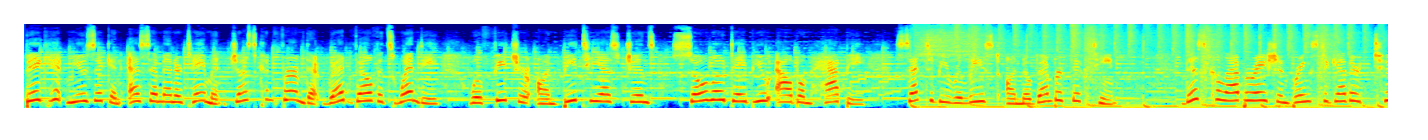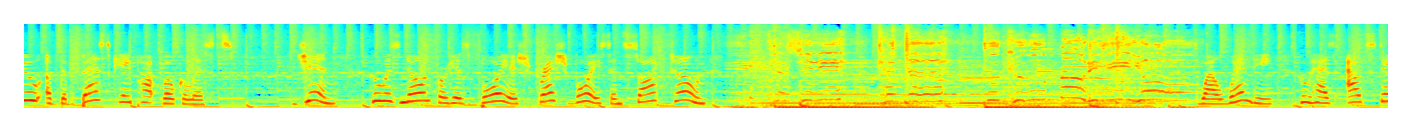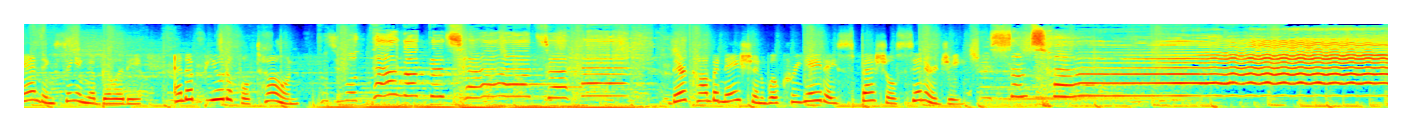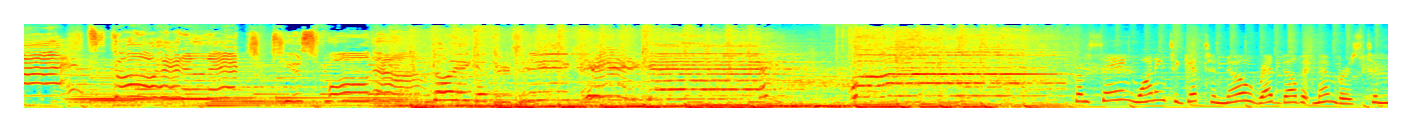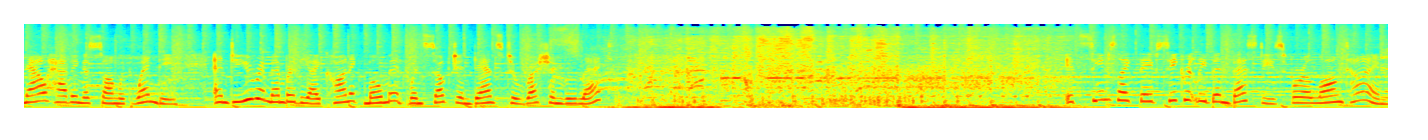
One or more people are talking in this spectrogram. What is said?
Big Hit Music and SM Entertainment just confirmed that Red Velvet's Wendy will feature on BTS Jin's solo debut album Happy, set to be released on November 15th. This collaboration brings together two of the best K pop vocalists. Jin, who is known for his boyish, fresh voice and soft tone, while Wendy, who has outstanding singing ability and a beautiful tone, their combination will create a special synergy. From saying wanting to get to know Red Velvet members to now having a song with Wendy, and do you remember the iconic moment when Seokjin danced to Russian roulette? It seems like they've secretly been besties for a long time.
